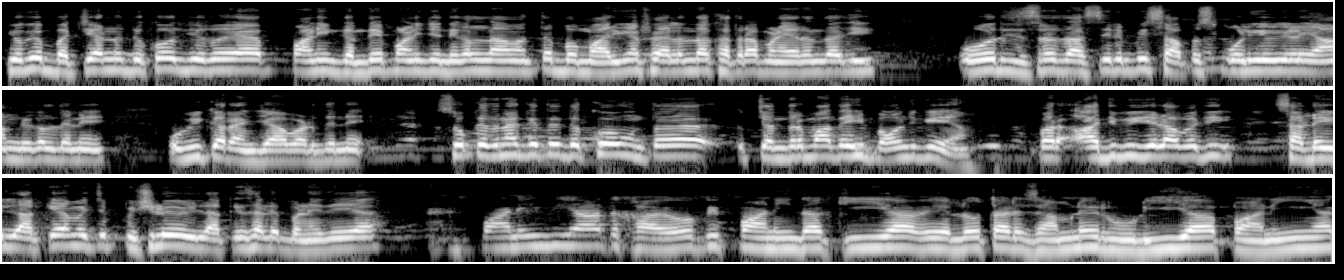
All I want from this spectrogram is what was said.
ਕਿਉਂਕਿ ਬੱਚਿਆਂ ਨੂੰ ਦੇਖੋ, ਜਦੋਂ ਇਹ ਪਾਣੀ, ਗੰਦੇ ਪਾਣੀ 'ਚ ਨਿਕਲਣਾ ਵਾ, ਤਾਂ ਬਿਮਾਰੀਆਂ ਫੈਲਣ ਦਾ ਖਤਰਾ ਬਣਿਆ ਰਹਿੰਦਾ ਜੀ। ਔਰ ਜਿਸ ਤਰ੍ਹਾਂ ਦੱਸਦੇ ਨੇ ਵੀ ਸੱਪ, ਸਪੋਲੀਓ ਜਿਹੜੇ ਆਮ ਨਿਕਲਦੇ ਨੇ, ਉਹ ਵੀ ਘਰਾਂ 'ਚ ਜਾ ਵੜਦੇ ਨੇ। ਸੋ ਕਿਤੇ ਨਾ ਕਿਤੇ ਦੇਖੋ, ਹੁਣ ਤਾਂ ਚੰਦਰਮਾ ਤੇ ਹੀ ਪਹੁੰਚ ਗਏ ਆ। ਪਰ ਅੱਜ ਵੀ ਜਿਹੜਾ ਵਾ ਜੀ, ਸਾਡੇ ਇਲਾਕਿਆਂ ਵਿੱਚ ਪਿਛੜੇ ਹੋਏ ਇਲਾਕੇ ਸਾਡੇ ਬਣੇ ਦੇ ਆ। ਪਾਣੀ ਵੀ ਆ ਦਿਖਾਇਓ ਵੀ ਪਾਣੀ ਦਾ ਕੀ ਆ ਵੇਖ ਲਓ ਤੁਹਾਡੇ ਸਾਹਮਣੇ ਰੂੜੀ ਆ ਪਾਣੀ ਆ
